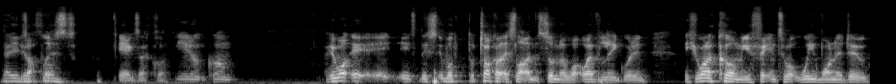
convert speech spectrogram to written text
Then you He's off come. list. Yeah, exactly. you don't come. If you want, it, it, it's this. We'll talk about this a lot in the summer. Whatever league we're in, if you want to come, you fit into what we want to do.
